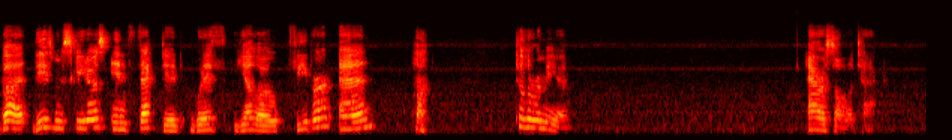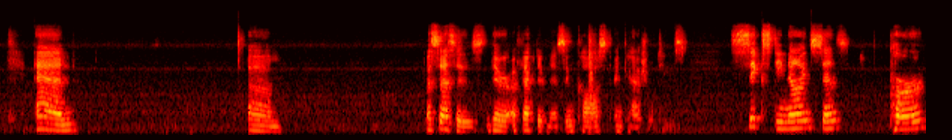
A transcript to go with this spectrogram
But these mosquitoes infected with yellow fever and huh, tularemia aerosol attack. And um, assesses their effectiveness in cost and casualties. 69 cents per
